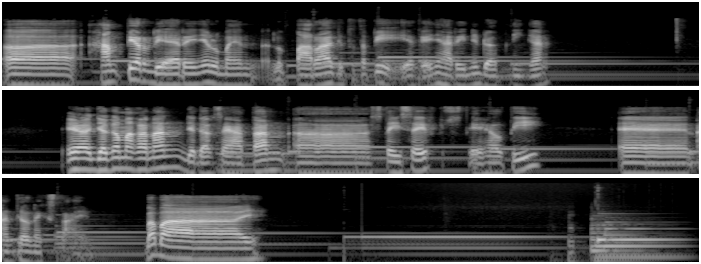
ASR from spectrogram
Uh, hampir diarenya lumayan parah gitu. Tapi ya kayaknya hari ini udah mendingan. Ya jaga makanan jaga kesehatan uh, stay safe stay healthy and until next time. Bye bye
